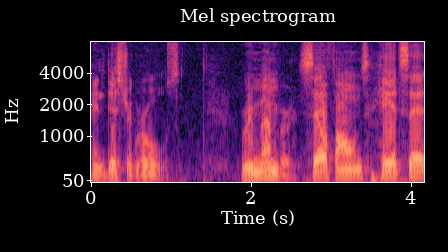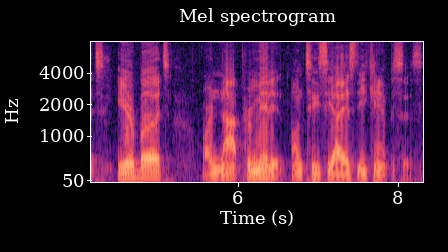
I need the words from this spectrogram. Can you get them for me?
and district rules. Remember, cell phones, headsets, earbuds are not permitted on TCISD campuses.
